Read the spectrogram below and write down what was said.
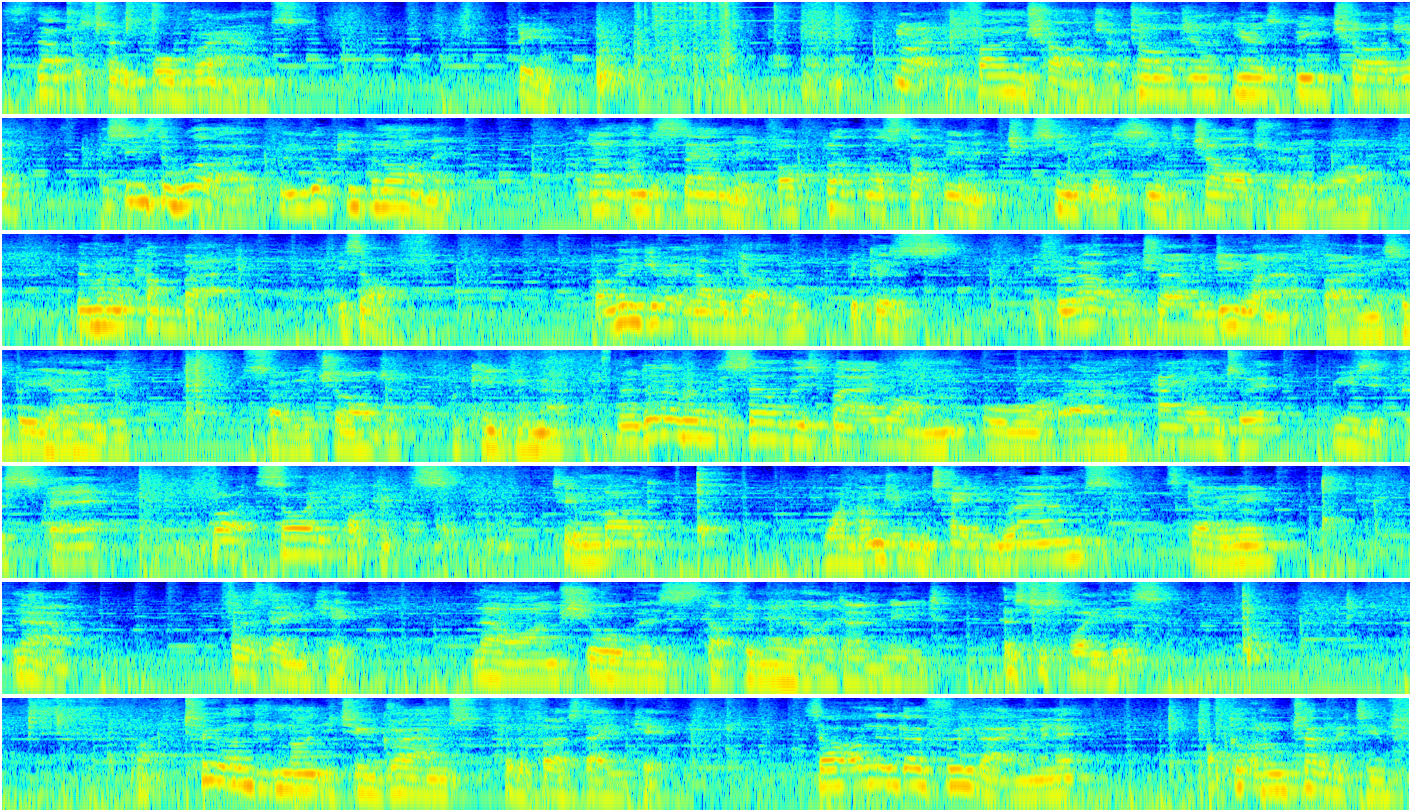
So that was 24 grams. Bin. Right, phone charger. Charger, USB charger. It seems to work, but you've got to keep an eye on it. I don't understand it. If I plug my stuff in, it seems, that it seems to charge for a little while. Then when I come back, it's off. But I'm going to give it another go because if we're out on the trail and we do run out of phone, this will be handy. Solar charger for keeping that. Now, I don't know whether to sell this bag on or um, hang on to it, use it for spare. Right, side pockets. Tin mug, 110 grams, it's going in. Now, first aid kit. Now I'm sure there's stuff in here that I don't need. Let's just weigh this. Right, 292 grams for the first aid kit. So I'm going to go through that in a minute. I've got an alternative.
